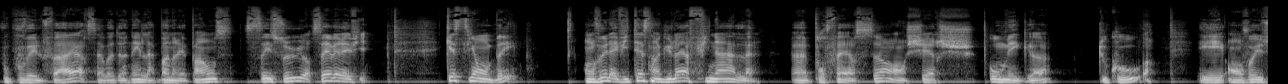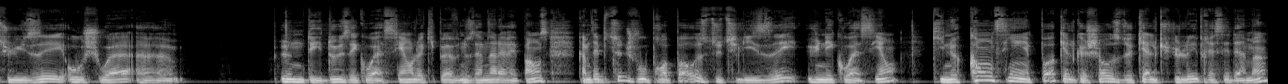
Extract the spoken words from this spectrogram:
Vous pouvez le faire, ça va donner la bonne réponse, c'est sûr, c'est vérifié. Question B, on veut la vitesse angulaire finale. Euh, pour faire ça, on cherche oméga tout court et on va utiliser au choix euh, une des deux équations là, qui peuvent nous amener à la réponse. Comme d'habitude, je vous propose d'utiliser une équation qui ne contient pas quelque chose de calculé précédemment.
